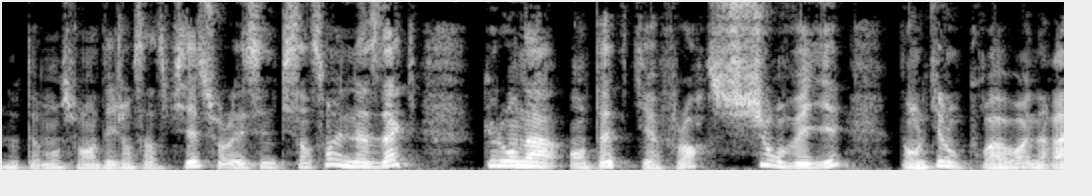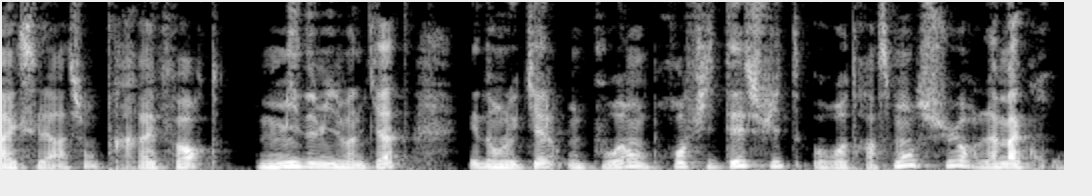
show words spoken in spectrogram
notamment sur l'intelligence artificielle, sur le S&P 500 et le Nasdaq, que l'on a en tête, qu'il va falloir surveiller, dans lequel on pourrait avoir une réaccélération très forte mi-2024 et dans lequel on pourrait en profiter suite au retracement sur la macro.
